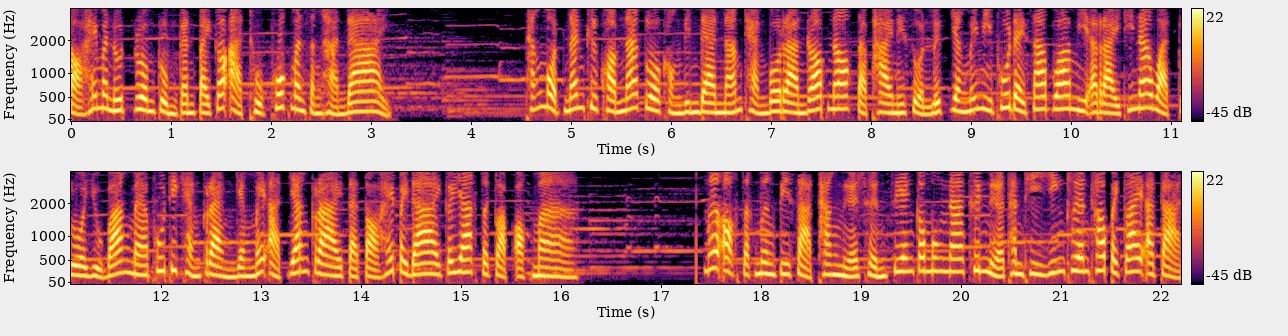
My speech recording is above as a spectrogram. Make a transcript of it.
ต่อให้มนุษย์รวมกลุ่มกันไปก็อาจถูกพวกมันสังหารได้ทั้งหมดนั่นคือความน่ากลัวของดินแดนน้ำแข็งโบราณรอบนอก แต่ภายในส่วนลึกยังไม่มีผู้ใดทราบว่ามีอะไรที่น่าหวาดกลัวอยู่บ้างแม้ผู้ที่แข็งแกร่งยังไม่อาจย่างกราย แต่ต่อให้ไปได้ก็ยากจะกลับออกมา เมื่อออกจากเมืองปีศาจทางเหนือเฉินเซียงก็มุ่งหน้าขึ้นเหนือทันทียิ่งเคลื่อนเข้าไปใกล้อากาศ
